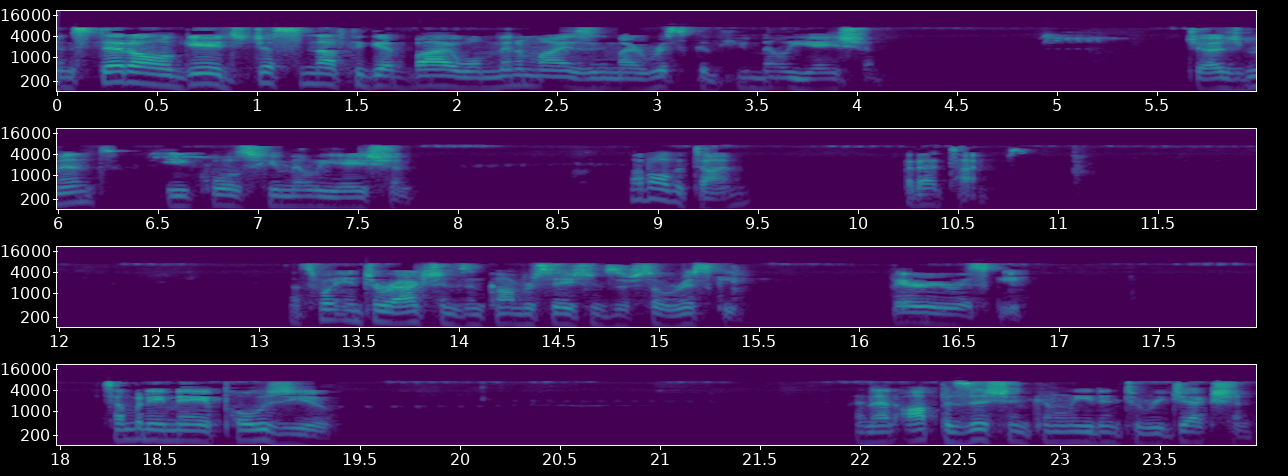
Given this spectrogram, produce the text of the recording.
Instead, I'll engage just enough to get by while minimizing my risk of humiliation. Judgment equals humiliation. Not all the time, but at times. That's why interactions and conversations are so risky. Very risky. Somebody may oppose you. And that opposition can lead into rejection.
